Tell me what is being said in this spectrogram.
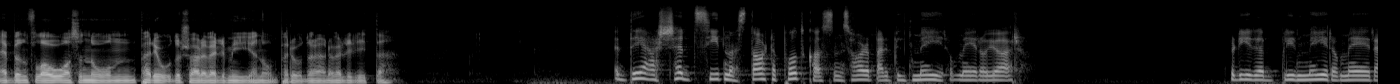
ebb and flow, altså noen perioder så er det veldig mye, noen perioder er det veldig lite? Det har skjedd siden jeg starta podkasten, så har det bare blitt mer og mer å gjøre. Fordi det blir mer og mer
